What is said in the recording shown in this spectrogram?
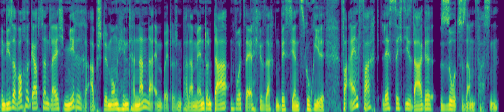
In dieser Woche gab's dann gleich mehrere Abstimmungen hintereinander im britischen Parlament und da wurde es ehrlich gesagt ein bisschen skurril. Vereinfacht lässt sich die Lage so zusammenfassen.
